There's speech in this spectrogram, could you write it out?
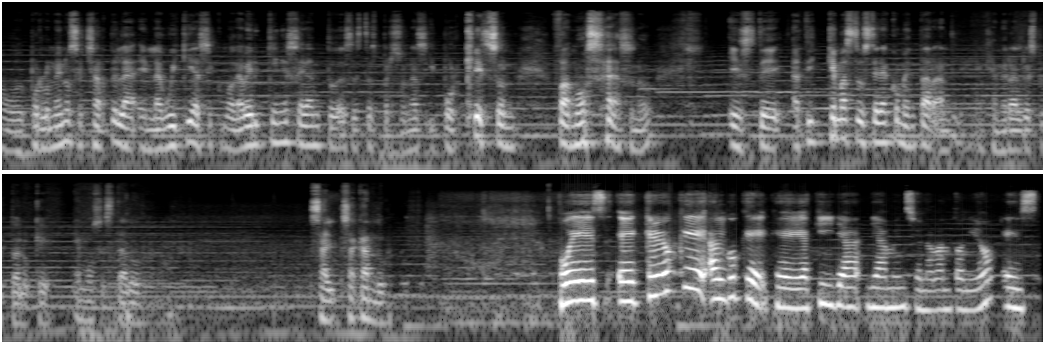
o por lo menos echártela en la wiki así como de a ver quiénes eran todas estas personas y por qué son famosas, ¿no? Este, ¿a ti qué más te gustaría comentar, Andy, en general respecto a lo que hemos estado sacando? Pues eh, creo que algo que, aquí ya, ya mencionaba Antonio es,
